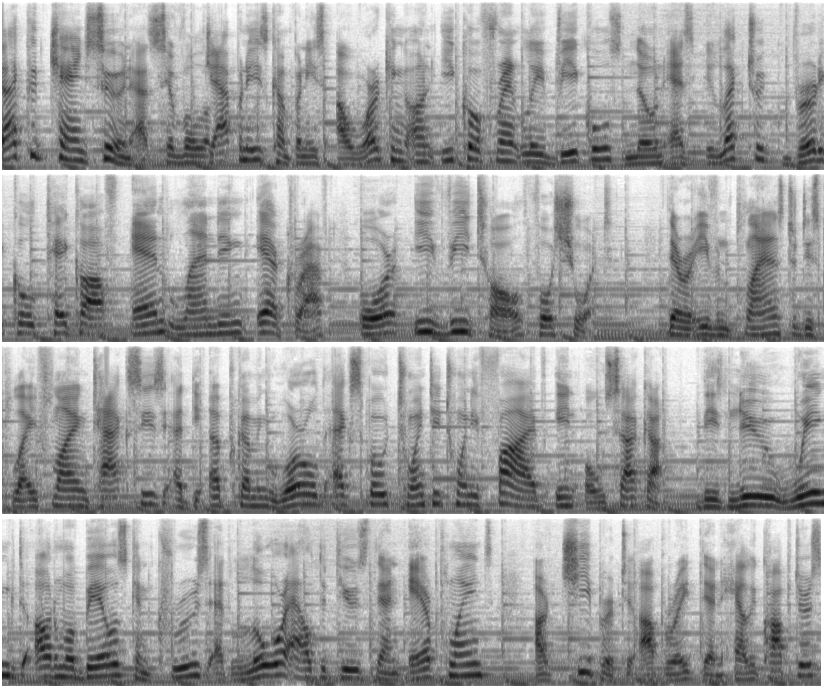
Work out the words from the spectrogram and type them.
That could change soon as several Japanese companies are working on eco-friendly vehicles known as Electric Vertical Takeoff and Landing Aircraft, or eVTOL for short. There are even plans to display flying taxis at the upcoming World Expo 2025 in Osaka. These new winged automobiles can cruise at lower altitudes than airplanes, are cheaper to operate than helicopters,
